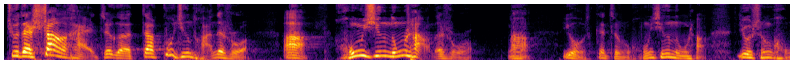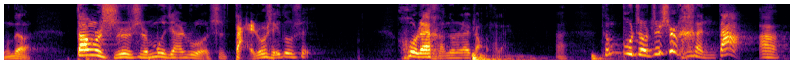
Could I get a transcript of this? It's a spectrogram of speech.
就在上海这个在共青团的时候啊，红星农场的时候啊，哟，跟这种红星农场又生红的了。当时是孟建柱是逮着谁都睡，后来很多人来找他来，啊，他们不知道这事儿很大啊。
